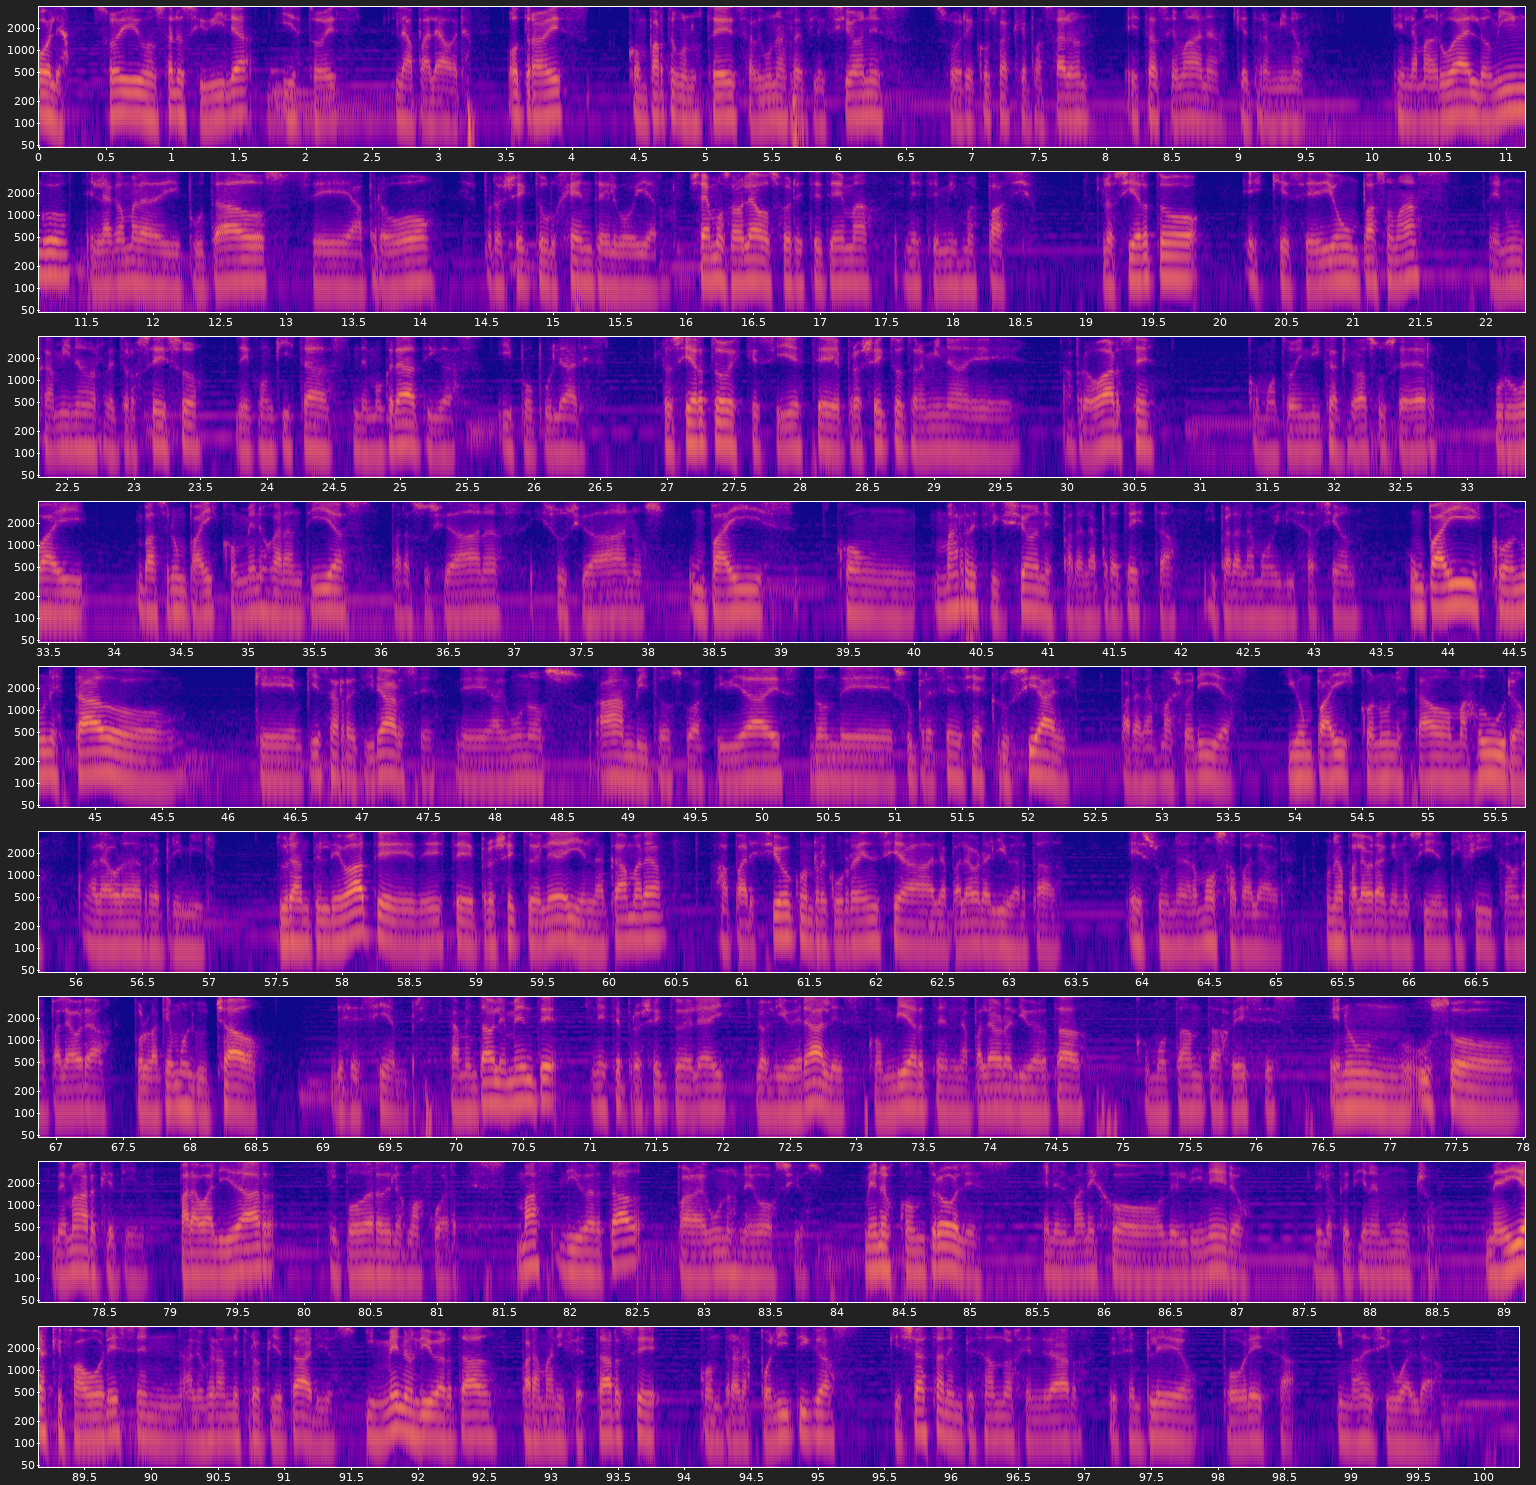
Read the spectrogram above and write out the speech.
Hola, soy Gonzalo Sibila y esto es La Palabra. Otra vez comparto con ustedes algunas reflexiones sobre cosas que pasaron esta semana que terminó. En la madrugada del domingo, en la Cámara de Diputados, se aprobó el proyecto urgente del gobierno. Ya hemos hablado sobre este tema en este mismo espacio. Lo cierto es que se dio un paso más en un camino de retroceso de conquistas democráticas y populares. Lo cierto es que si este proyecto termina de aprobarse, como todo indica que va a suceder, Uruguay va a ser un país con menos garantías para sus ciudadanas y sus ciudadanos, un país con más restricciones para la protesta y para la movilización, un país con un Estado que empieza a retirarse de algunos ámbitos o actividades donde su presencia es crucial para las mayorías. Y un país con un Estado más duro a la hora de reprimir. Durante el debate de este proyecto de ley en la Cámara apareció con recurrencia la palabra libertad. Es una hermosa palabra, una palabra que nos identifica, una palabra por la que hemos luchado desde siempre. Lamentablemente, en este proyecto de ley, los liberales convierten la palabra libertad, como tantas veces, en un uso de marketing para validar el poder de los más fuertes. Más libertad para algunos negocios, menos controles en el manejo del dinero de los que tienen mucho. Medidas que favorecen a los grandes propietarios y menos libertad para manifestarse contra las políticas que ya están empezando a generar desempleo, pobreza y más desigualdad.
